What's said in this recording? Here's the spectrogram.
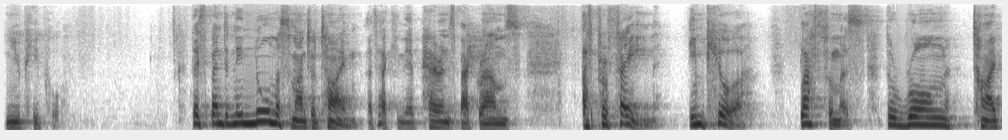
new people. They spend an enormous amount of time attacking their parents' backgrounds as profane, impure, blasphemous, the wrong type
